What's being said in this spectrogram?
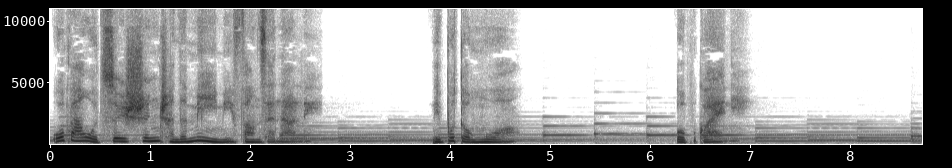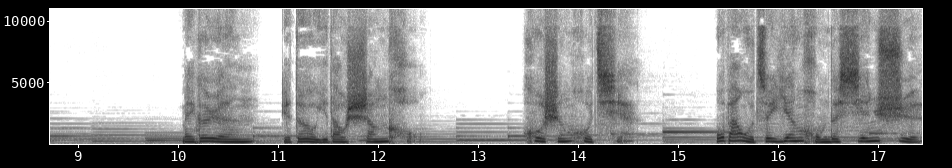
我把我最深沉的秘密放在那里，你不懂我，我不怪你。每个人。也都有一道伤口，或深或浅。我把我最嫣红的鲜血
